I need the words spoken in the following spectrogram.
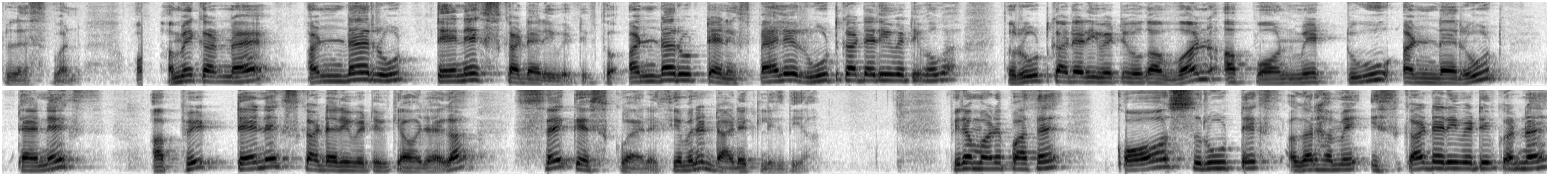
प्लस वन हमें करना है अंडर रूट टेन एक्स का डेरिवेटिव तो अंडर रूट टेन एक्स पहले रूट का डेरिवेटिव होगा तो रूट का डेरिवेटिव होगा वन अपॉन में two under root tan x अब फिर टेन एक्स का डेरिवेटिव क्या हो जाएगा? सेक स्क्वायर एक्स ये मैंने डायरेक्ट लिख दिया। फिर हमारे पास है कॉस रूट एक्स अगर हमें इसका डेरिवेटिव करना है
